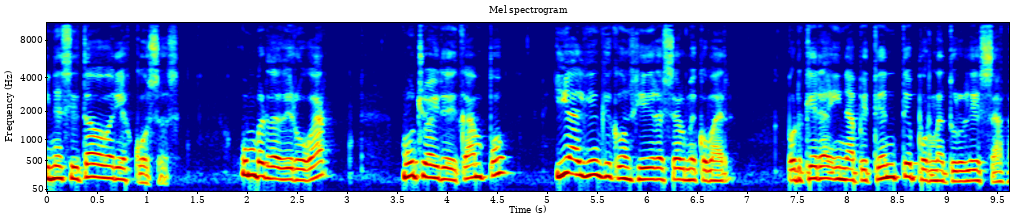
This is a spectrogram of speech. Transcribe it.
y necesitaba varias cosas. Un verdadero hogar, mucho aire de campo y alguien que considera hacerme comer, porque era inapetente por naturaleza,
